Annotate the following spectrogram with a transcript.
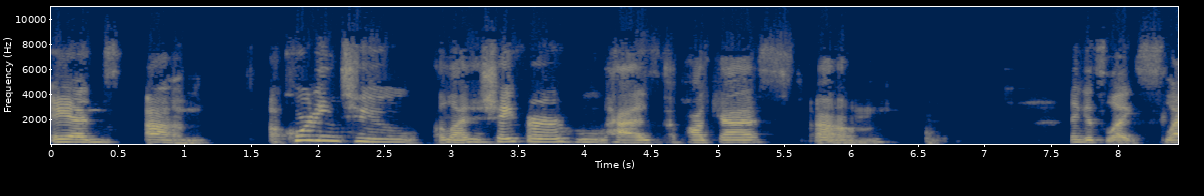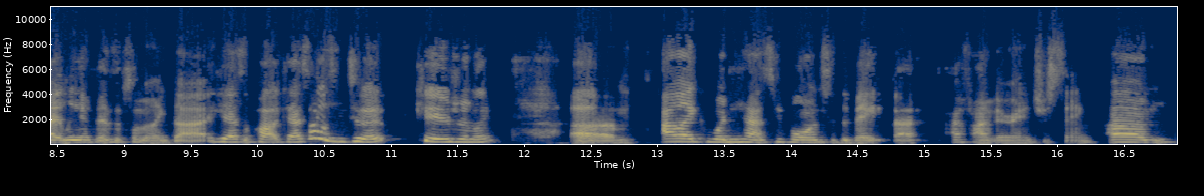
And um, according to Elijah Schaffer, who has a podcast, um, I think it's like slightly offensive, something like that. He has a podcast. I listen to it occasionally. Um, I like when he has people on to debate that I find very interesting. Um,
